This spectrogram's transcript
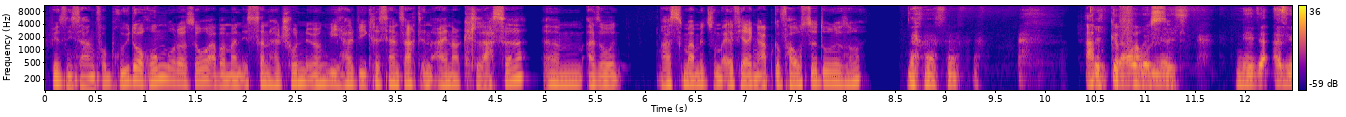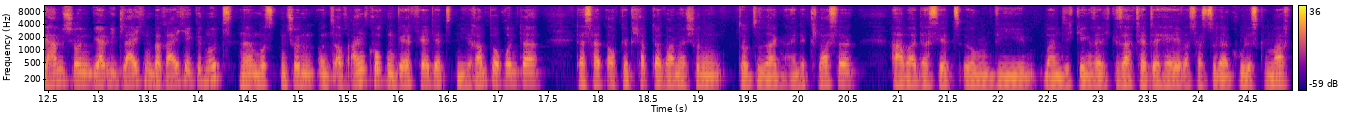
ich will jetzt nicht sagen Verbrüderung oder so, aber man ist dann halt schon irgendwie halt, wie Christian sagt, in einer Klasse. Ähm, also hast du mal mit so einem Elfjährigen abgefaustet oder so? Abgefaustet. Nee, also wir haben schon, wir haben die gleichen Bereiche genutzt, ne, mussten schon uns auch angucken, wer fährt jetzt in die Rampe runter. Das hat auch geklappt, da waren wir schon sozusagen eine Klasse. Aber dass jetzt irgendwie man sich gegenseitig gesagt hätte, hey, was hast du da Cooles gemacht?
